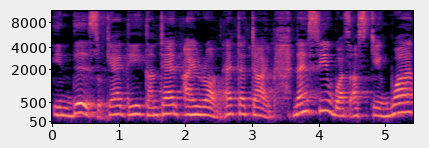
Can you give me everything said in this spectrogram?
in this okay they contain iron at the time. Nancy was asking why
